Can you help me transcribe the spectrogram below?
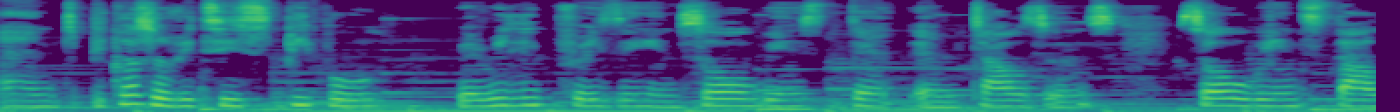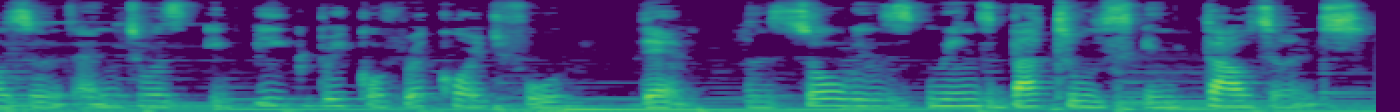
And because of it, his people were really praising him. Saul wins ten, um, thousands, Saul wins thousands, and it was a big break of record for them. And Saul wins, wins battles in thousands.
